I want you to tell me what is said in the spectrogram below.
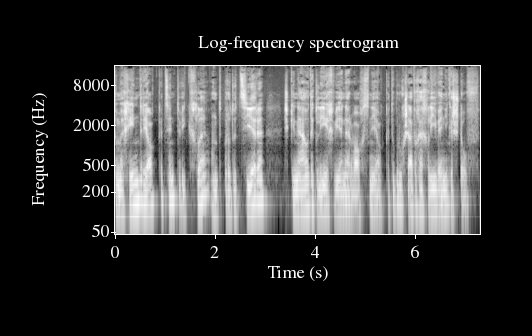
um eine Kinderjacke zu entwickeln und zu produzieren, ist genau der gleiche wie eine Erwachsenenjacke. Du brauchst einfach ein bisschen weniger Stoff.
